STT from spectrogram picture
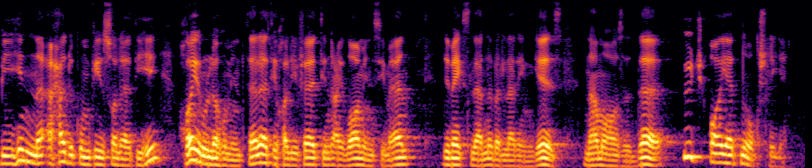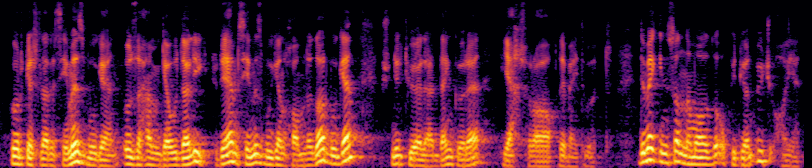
بهن أحدكم في صلاته خير له من ثلاث خليفات عظام سمان demak sizlarni birlaringiz namozida uch oyatni o'qishligi o'rkashlari semiz bo'lgan o'zi ham gavdalik judayam semiz bo'lgan homilador bo'lgan shunday tuyalardan ko'ra yaxshiroq deb aytib o'tdi demak inson namozida o'qiydigan uch oyat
